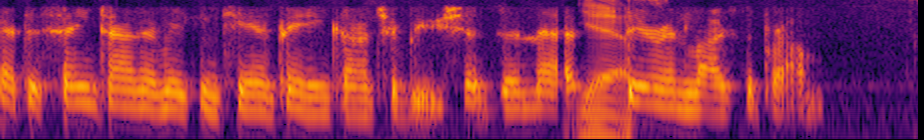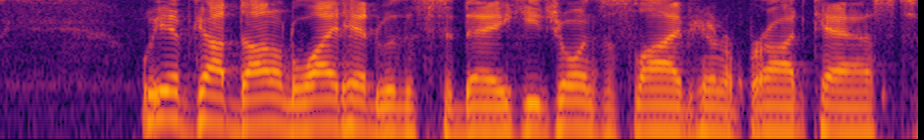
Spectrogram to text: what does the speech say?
at the same time they're making campaign contributions, and that Yes. therein lies the problem. We have got Donald Whitehead with us today. He joins us live here on our broadcast.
